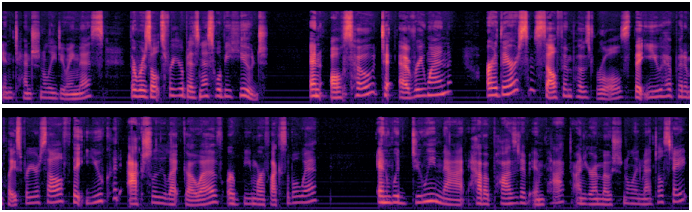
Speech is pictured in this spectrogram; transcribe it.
intentionally doing this, the results for your business will be huge. And also, to everyone, are there some self imposed rules that you have put in place for yourself that you could actually let go of or be more flexible with? And would doing that have a positive impact on your emotional and mental state?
